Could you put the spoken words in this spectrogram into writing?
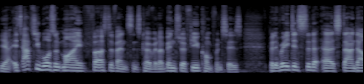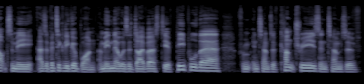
Yeah, it actually wasn't my first event since COVID. I've been to a few conferences, but it really did st- uh, stand out to me as a particularly good one. I mean, there was a diversity of people there, from in terms of countries, in terms of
